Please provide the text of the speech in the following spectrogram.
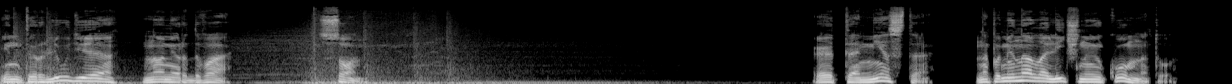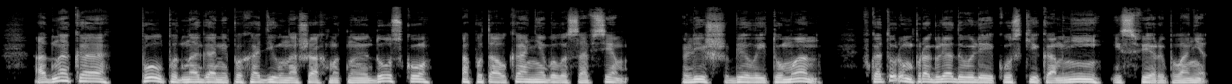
Интерлюдия номер два. Сон. Это место напоминало личную комнату. Однако пол под ногами походил на шахматную доску, а потолка не было совсем. Лишь белый туман, в котором проглядывали куски камней и сферы планет.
